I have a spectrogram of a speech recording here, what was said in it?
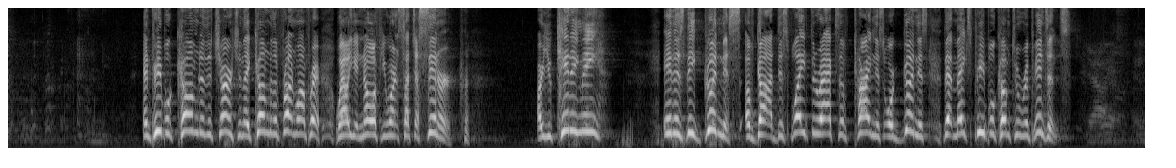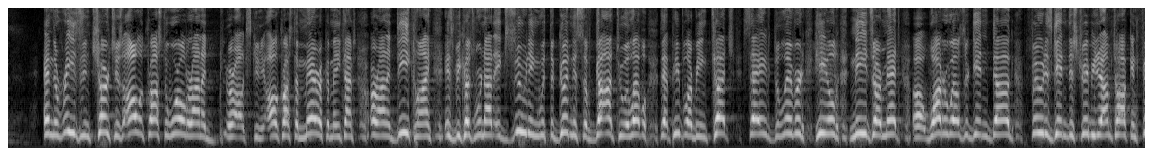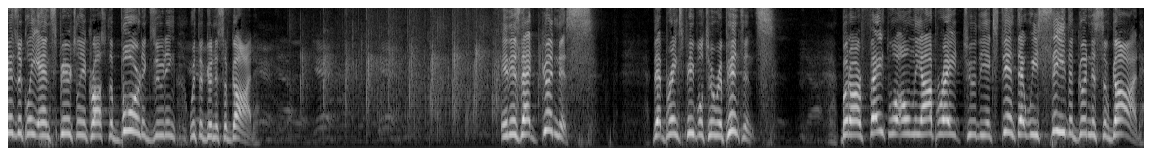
And people come to the church and they come to the front and want prayer. Well, you know, if you weren't such a sinner. Are you kidding me? It is the goodness of God displayed through acts of kindness or goodness that makes people come to repentance. And the reason churches all across the world are on a, or excuse me, all across America many times are on a decline is because we're not exuding with the goodness of God to a level that people are being touched, saved, delivered, healed, needs are met, uh, water wells are getting dug, food is getting distributed. I'm talking physically and spiritually across the board, exuding with the goodness of God. It is that goodness that brings people to repentance. But our faith will only operate to the extent that we see the goodness of God.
